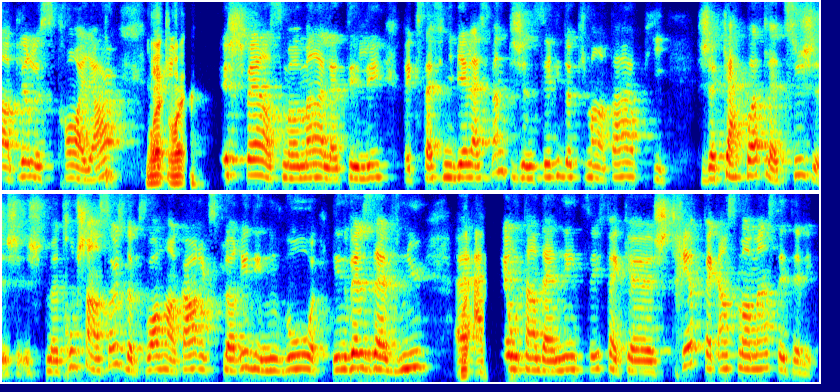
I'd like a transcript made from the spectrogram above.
remplir le citron ailleurs. Ouais, ouais. que je fais en ce moment à la télé. Fait que ça finit bien la semaine. Puis j'ai une série documentaire. Puis je capote là-dessus. Je, me trouve chanceuse de pouvoir encore explorer des, nouveaux, des nouvelles avenues euh, après autant d'années. Fait que je tripe. Fait qu'en ce moment, c'est télé.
